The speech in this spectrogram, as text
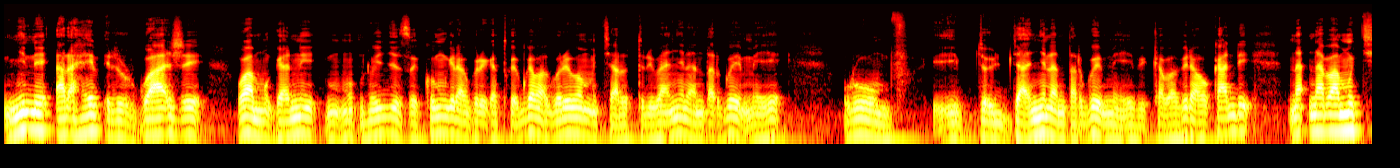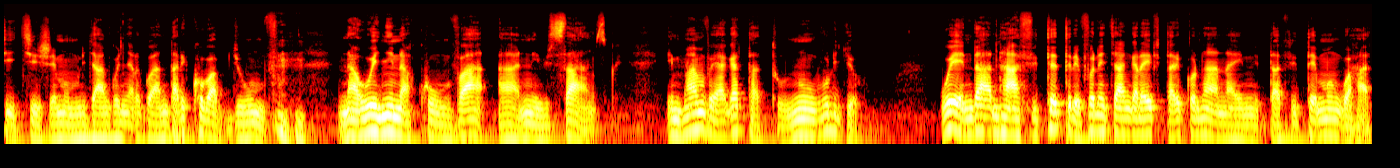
Nyine arahebera urwaje wa mugani umuntu wigeze kumbwira ngo reka twebwe abagore bo mu cyaro turi ba nyirandarwemeye urumva. Ibyo bya nyirandarwemeye bikaba biri aho kandi na- n'abamukikije mu muryango nyarwanda ariko babyumva. Nawe nyine akumva ni ibisanzwe impamvu ya gatatu ni uburyo wenda ntafite telefone cyangwa arayifite ariko nta na inite afitemo ngo aha-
